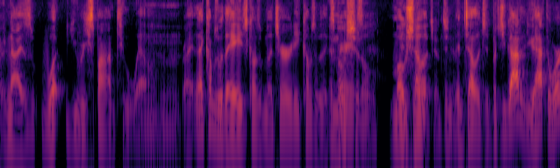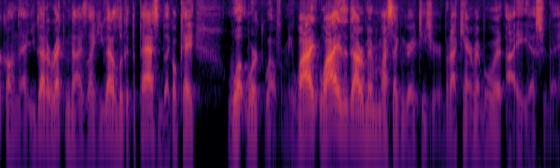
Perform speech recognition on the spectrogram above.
recognize what you respond to well, Mm-hmm. right? And that comes with age, comes with maturity, comes with experience, emotional emotional intelligence. in- yeah. intelligence. But you got to you have to work on that. You got to recognize like you got to look at the past and be like, okay, what worked well for me? Why why is it that I remember my second grade teacher, but I can't remember what I ate yesterday?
